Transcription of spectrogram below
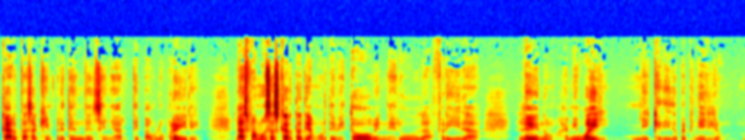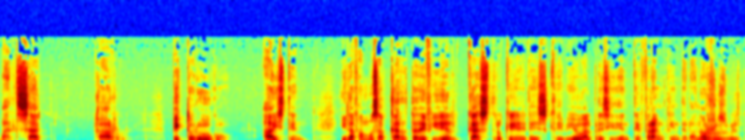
cartas a quien pretende enseñar de Pablo Freire, las famosas cartas de amor de Beethoven, Neruda, Frida, Leno, Hemingway, mi querido Pepinillo, Balzac, Carl, Víctor Hugo, Einstein, y la famosa carta de Fidel Castro que le escribió al presidente Franklin Delano Roosevelt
